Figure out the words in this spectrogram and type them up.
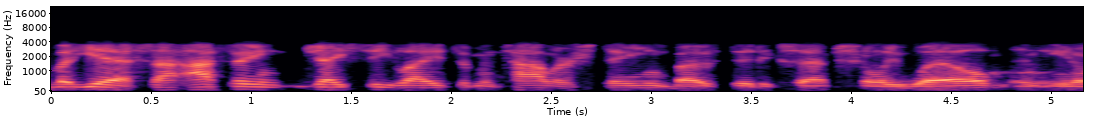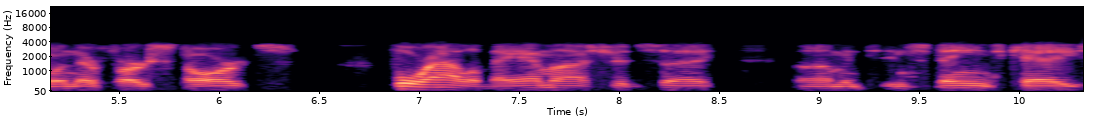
but yes, I, I think J.C. Latham and Tyler Steen both did exceptionally well, and you know in their first starts for Alabama, I should say. Um, in, in Steen's case,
